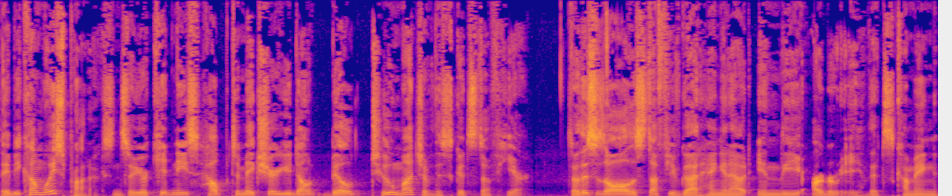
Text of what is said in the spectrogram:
they become waste products. And so your kidneys help to make sure you don't build too much of this good stuff here. So this is all the stuff you've got hanging out in the artery that's coming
